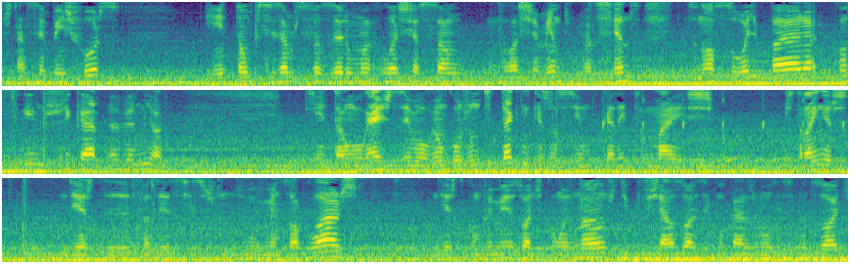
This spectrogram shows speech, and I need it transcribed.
está sempre em esforço e então precisamos de fazer uma relaxação, um relaxamento, melhor dizendo, do nosso olho para conseguirmos ficar a ver melhor. E então o gajo desenvolveu um conjunto de técnicas assim um bocadito mais estranhas, desde fazer exercícios de movimentos oculares, desde comprimir os olhos com as mãos, tipo fechar os olhos e colocar as mãos em cima dos olhos,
